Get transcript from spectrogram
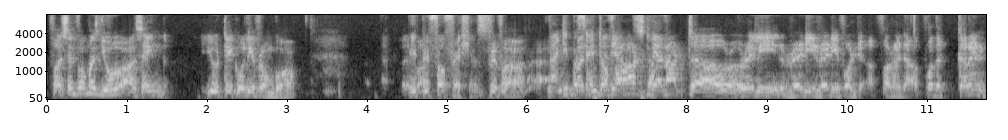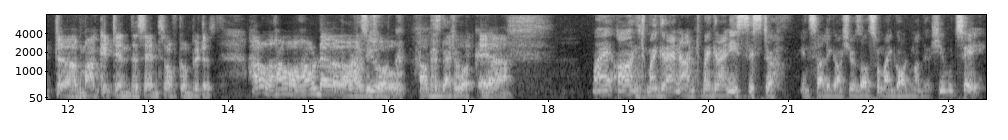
first and foremost, you are saying you take only from Goa we prefer freshers. prefer. 90% but, of they are not staff- they are not uh, really ready ready for for uh, for the current uh, market in the sense of computers. How how how, do, How does do it you, work? How does that work? Yeah. My aunt, my grand aunt, my granny's sister in Saligaon, she was also my godmother. She would say,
